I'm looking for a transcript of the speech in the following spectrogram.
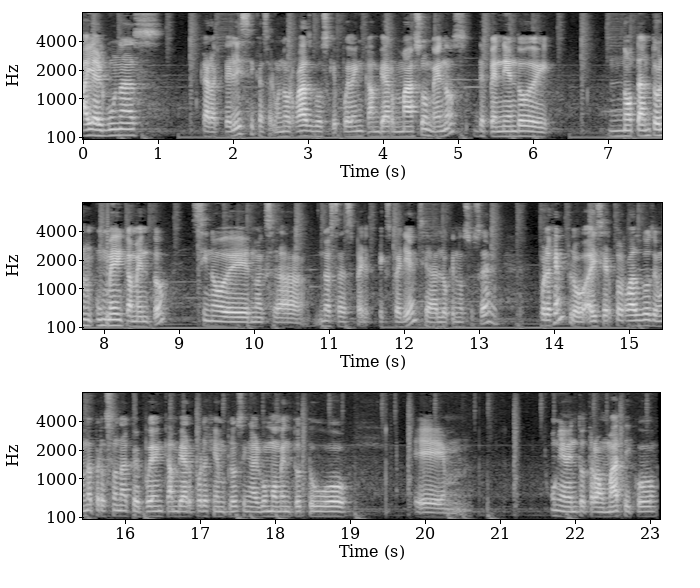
hay algunas características, algunos rasgos que pueden cambiar más o menos dependiendo de no tanto un medicamento, sino de nuestra, nuestra experiencia, lo que nos sucede. Por ejemplo, hay ciertos rasgos de una persona que pueden cambiar, por ejemplo, si en algún momento tuvo em, un evento traumático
